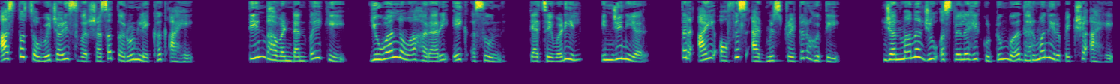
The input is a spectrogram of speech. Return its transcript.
आज तो चव्वेचाळीस वर्षाचा तरुण लेखक आहे. तीन भावंडांपैकी युवाल नोआ हरारी एक असून त्याचे वडील इंजिनियर तर आई ऑफिस ॲडमिनिस्ट्रेटर होती. जन्मानं जीव असलेलं हे कुटुंब धर्मनिरपेक्ष आहे.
